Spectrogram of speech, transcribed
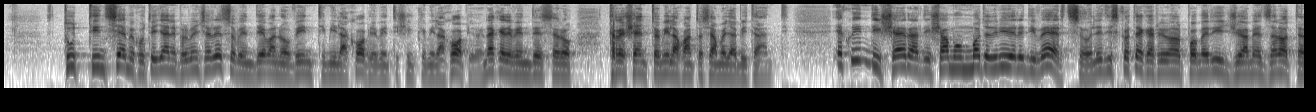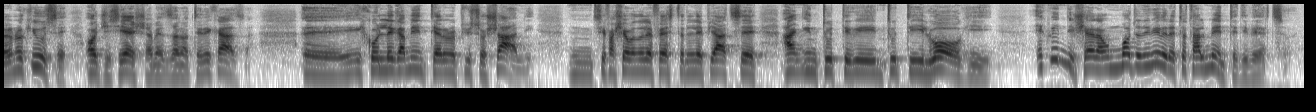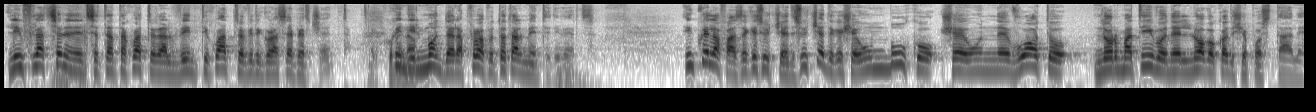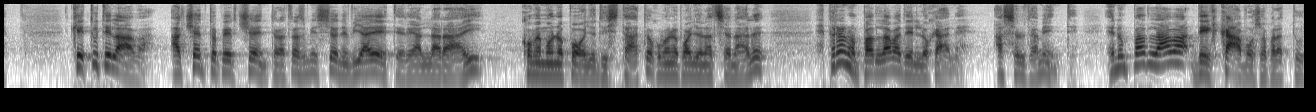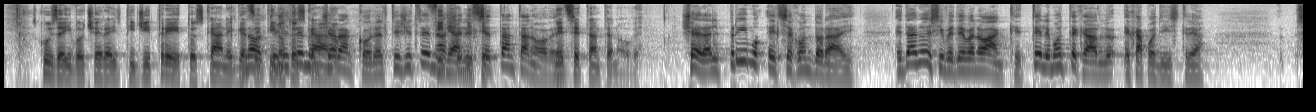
tutti insieme i quotidiani in provincia di Arezzo vendevano 20.000 copie, 25.000 copie, non è che ne vendessero 300.000 quanto siamo gli abitanti. E quindi c'era diciamo, un modo di vivere diverso, le discoteche prima del pomeriggio e a mezzanotte erano chiuse, oggi si esce a mezzanotte di casa, eh, i collegamenti erano più sociali, mm, si facevano le feste nelle piazze in tutti, in tutti i luoghi e quindi c'era un modo di vivere totalmente diverso. L'inflazione nel 74 era al 24,6%, quindi no. il mondo era proprio totalmente diverso. In quella fase che succede? Succede che c'è un buco, c'è un vuoto normativo nel nuovo codice postale che tutelava al 100% la trasmissione via etere alla RAI come monopolio di Stato, come monopolio nazionale, però non parlava del locale, assolutamente. E non parlava del cavo soprattutto. Scusa Ivo, c'era il TG3 Toscano, il Gazzettino Toscano? No, il TG3 Toscano. non c'era ancora, il TG3 nasce nel 79. Nel 79. C'era il primo e il secondo RAI e da noi si vedevano anche Tele Monte Carlo e Capodistria.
